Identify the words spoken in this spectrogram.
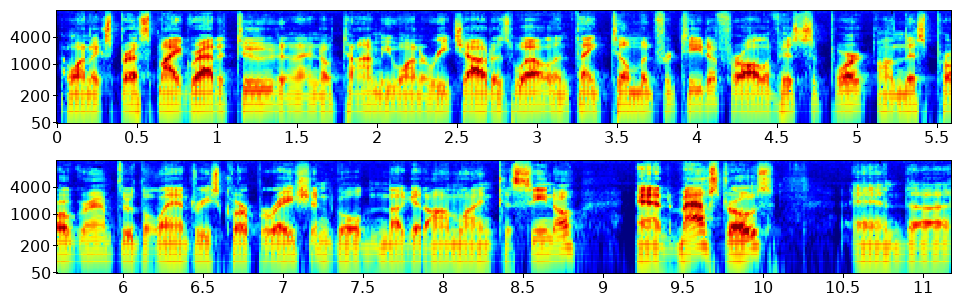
I want to express my gratitude, and I know Tom, you want to reach out as well and thank Tillman Fertitta for all of his support on this program through the Landry's Corporation, Golden Nugget Online Casino, and Mastro's. And uh,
